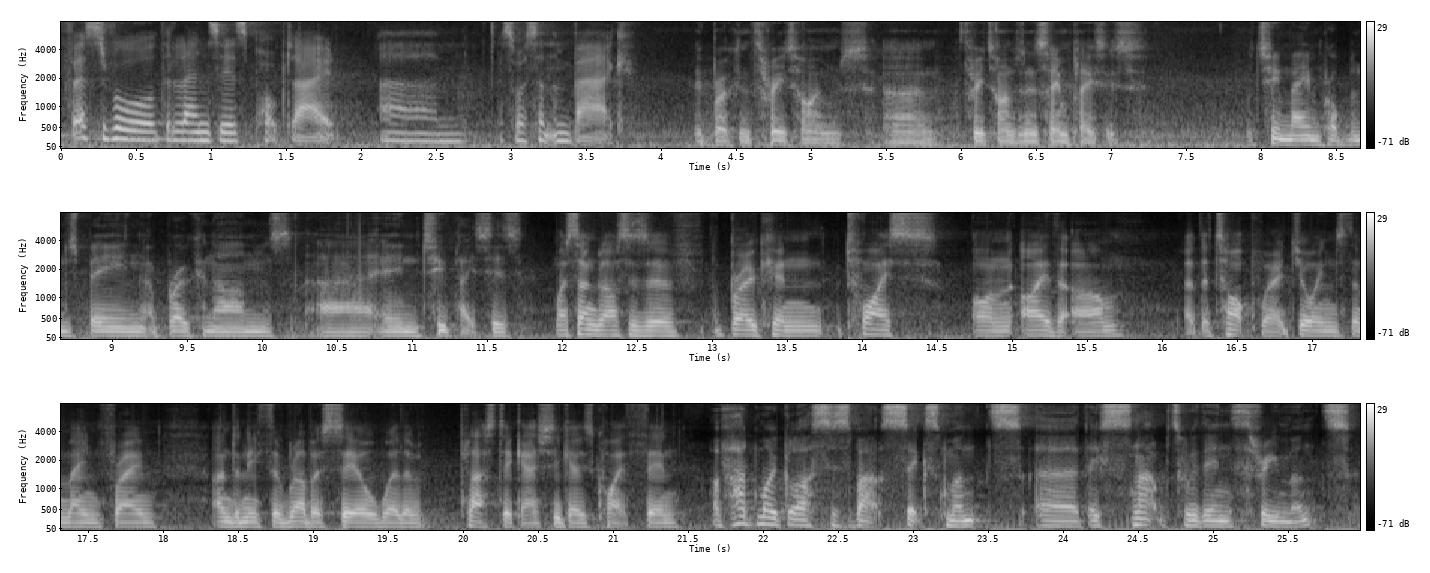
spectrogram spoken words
First of all, the lenses popped out, um, so I sent them back. They've broken three times, um, three times in the same places. The two main problems being broken arms uh, in two places. My sunglasses have broken twice on either arm, at the top where it joins the main frame, underneath the rubber seal where the plastic actually goes quite thin. I've had my glasses about six months. Uh, they snapped within three months.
